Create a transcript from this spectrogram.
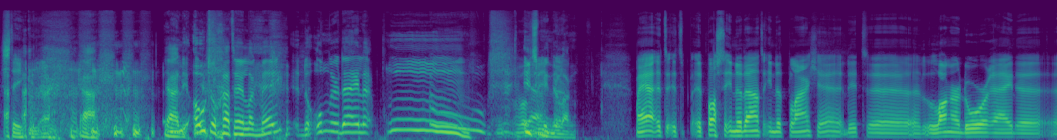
steken daar. Ja. ja, die auto gaat heel lang mee. De onderdelen, mm, iets minder lang. Maar ja, het, het, het past inderdaad in dat plaatje. Hè. Dit uh, langer doorrijden, uh,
